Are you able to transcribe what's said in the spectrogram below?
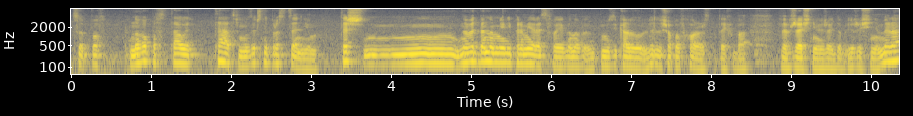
co, pow, nowo powstały teatr muzyczny Proscenium. Też mm, nawet będą mieli premierę swojego nowego musicalu Little Shop of Horrors tutaj chyba we wrześniu, jeżeli, jeżeli się nie mylę.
